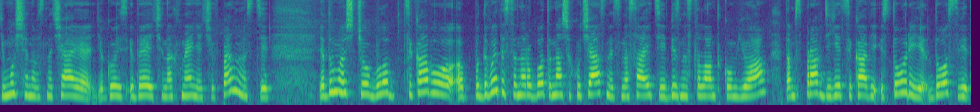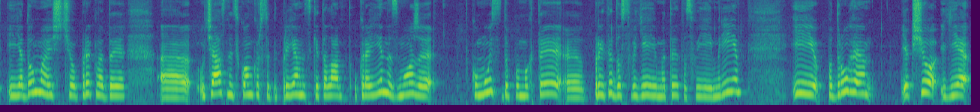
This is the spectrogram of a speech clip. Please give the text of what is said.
йому ще не визначає якоїсь ідеї чи натхнення чи впевненості. Я думаю, що було б цікаво е, подивитися на роботи наших учасниць на сайті businesstalent.com.ua. Там справді є цікаві історії, досвід. І я думаю, що приклади е, учасниць конкурсу Підприємницький талант України зможе комусь допомогти е, прийти до своєї мети та своєї мрії. І по-друге, якщо є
